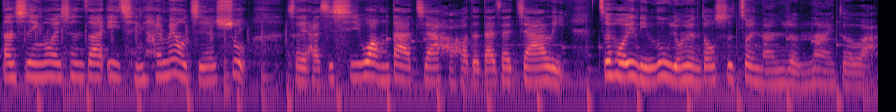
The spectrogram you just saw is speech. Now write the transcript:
但是因为现在疫情还没有结束，所以还是希望大家好好的待在家里。最后一里路永远都是最难忍耐的啦，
